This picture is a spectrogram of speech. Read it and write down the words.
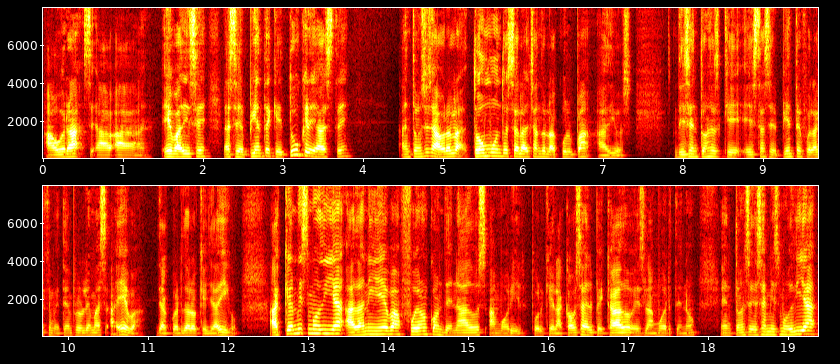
ahora Eva dice, la serpiente que tú creaste, entonces ahora todo el mundo está echando la culpa a Dios. Dice entonces que esta serpiente fue la que metió en problemas a Eva, de acuerdo a lo que ella dijo. Aquel mismo día Adán y Eva fueron condenados a morir, porque la causa del pecado es la muerte, ¿no? Entonces ese mismo día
